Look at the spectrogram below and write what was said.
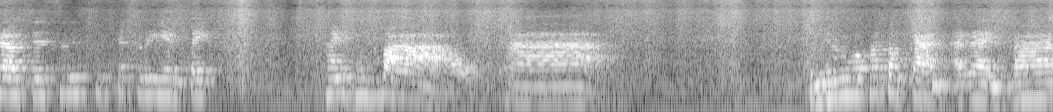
เราจะซื้อชุดนักเรียนไปให้ผู้บ่าวค่ะผมไม่รู้ว่าเขาต้องการอะไรบ้าง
